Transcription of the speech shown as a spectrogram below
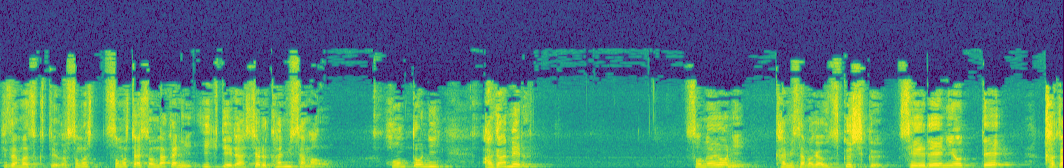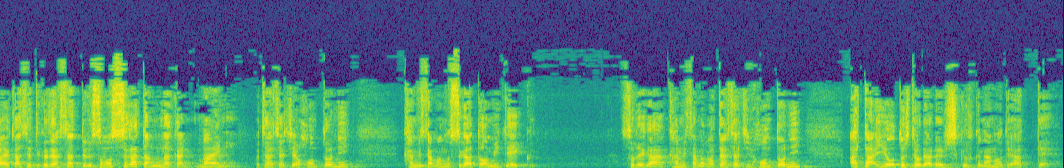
ひざまずくというかそのその人たちの中に生きていらっしゃる神様を本当に崇める。そのように神様が美しく精霊によって輝かせてくださっているその姿の中に前に私たちは本当に神様の姿を見ていく。それが神様が私たちに本当に与えようとしておられる祝福なのであって。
